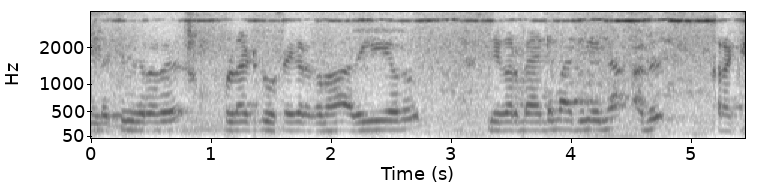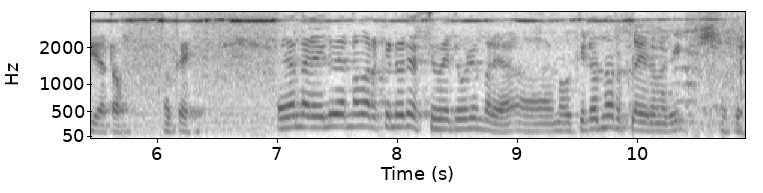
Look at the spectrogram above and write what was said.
എൽ എച്ച് മിറർ ഫുള്ളായിട്ട് ലൂസായി കിടക്കുന്നു. അത് ഈ ഒരു ലിവർ ബാൻഡ് മാറ്റി കഴിഞ്ഞാൽ അത് കറക്റ്റ് ചെയ്യാം കേട്ടോ ഓക്കെ ഞാൻ നിലയിൽ വരുന്ന വർക്കിന്റെ ഒരു എസ്റ്റിമേറ്റ് കൂടിയും പറയാം. നോക്കിയിട്ടൊന്ന് റിപ്ലൈ ചെയ്താൽ മതി. ഓക്കെ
